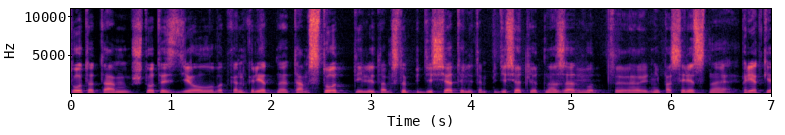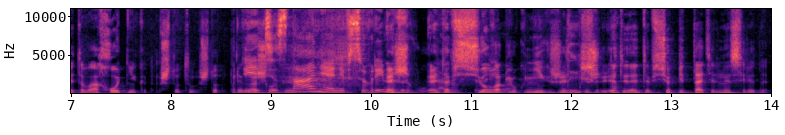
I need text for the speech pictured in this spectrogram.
кто-то там что-то сделал вот конкретно там 100 или там 150 или там 50 лет назад, mm. вот э, непосредственно предки этого охотника, там что-то что произошло. И эти знания, они все время это, живут. Это все, все вокруг них же, это, это все питательная среда.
